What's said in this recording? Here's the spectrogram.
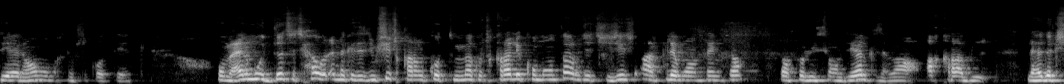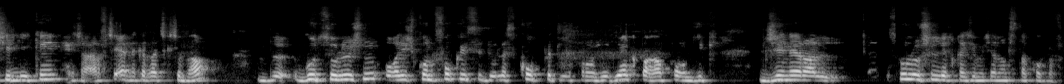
ديالهم وما خدمش الكود ديالك. ومع المدة تتحاول أنك تمشي تقرأ الكود تماك وتقرأ les commentaires وتجي امبليمونتي انت la solution ديالك زعما أقرب لهذاك الشيء اللي كاين حيت عرفتي أنك غتكتبها ب good solution وغادي تكون focus على scope ال projet ديالك par rapport ديك ال general solution اللي لقيتي مثلا في Stack Over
